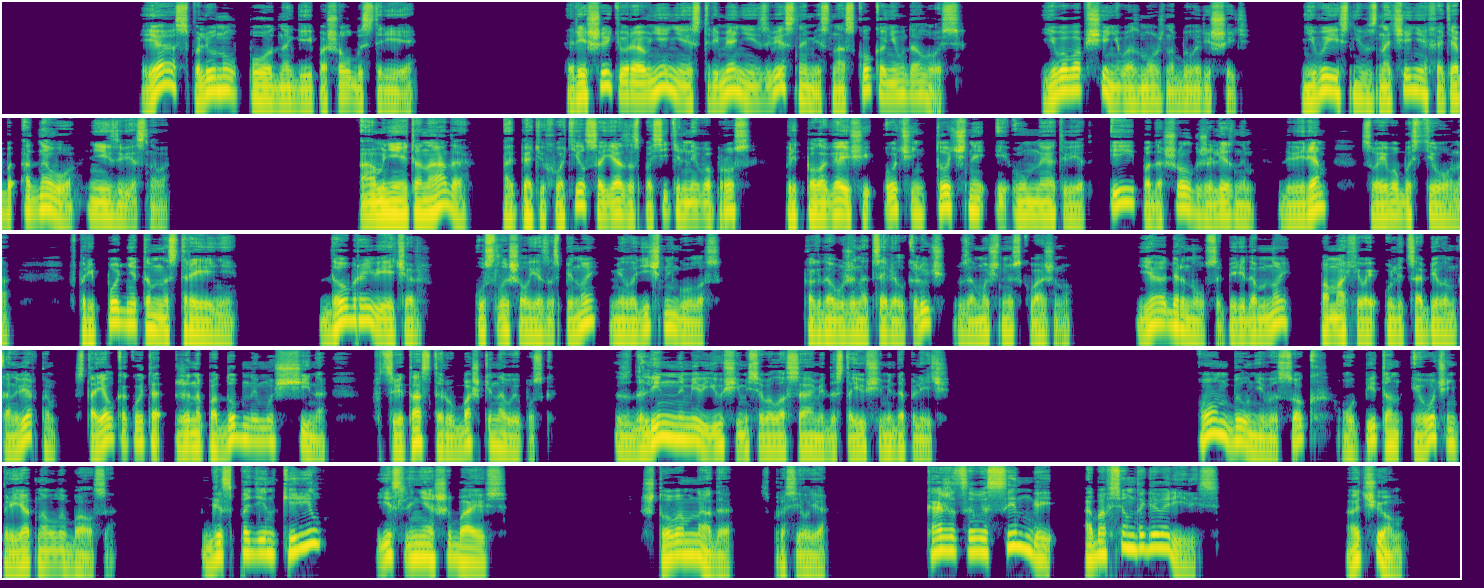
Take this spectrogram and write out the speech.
Я сплюнул под ноги и пошел быстрее. Решить уравнение с тремя неизвестными с наскока не удалось. Его вообще невозможно было решить не выяснив значение хотя бы одного неизвестного. «А мне это надо?» — опять ухватился я за спасительный вопрос, предполагающий очень точный и умный ответ, и подошел к железным дверям своего бастиона в приподнятом настроении. «Добрый вечер!» — услышал я за спиной мелодичный голос, когда уже нацелил ключ в замочную скважину. Я обернулся. Передо мной Помахивая у лица белым конвертом, стоял какой-то женоподобный мужчина в цветастой рубашке на выпуск, с длинными вьющимися волосами, достающими до плеч. Он был невысок, упитан и очень приятно улыбался. «Господин Кирилл, если не ошибаюсь?» «Что вам надо?» — спросил я. «Кажется, вы с Ингой обо всем договорились». «О чем?»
